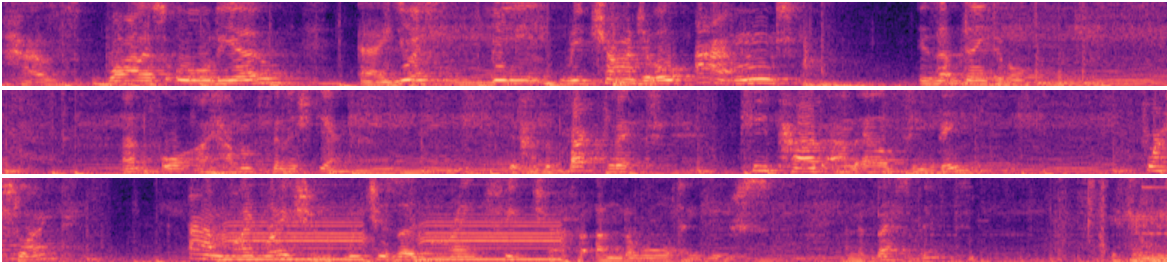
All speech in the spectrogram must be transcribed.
has wireless audio, uh, USB rechargeable, and is updatable. And or I haven't finished yet. It has a backlit keypad and LCD, flashlight, and vibration, which is a great feature for underwater use. And the best bit, it's only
